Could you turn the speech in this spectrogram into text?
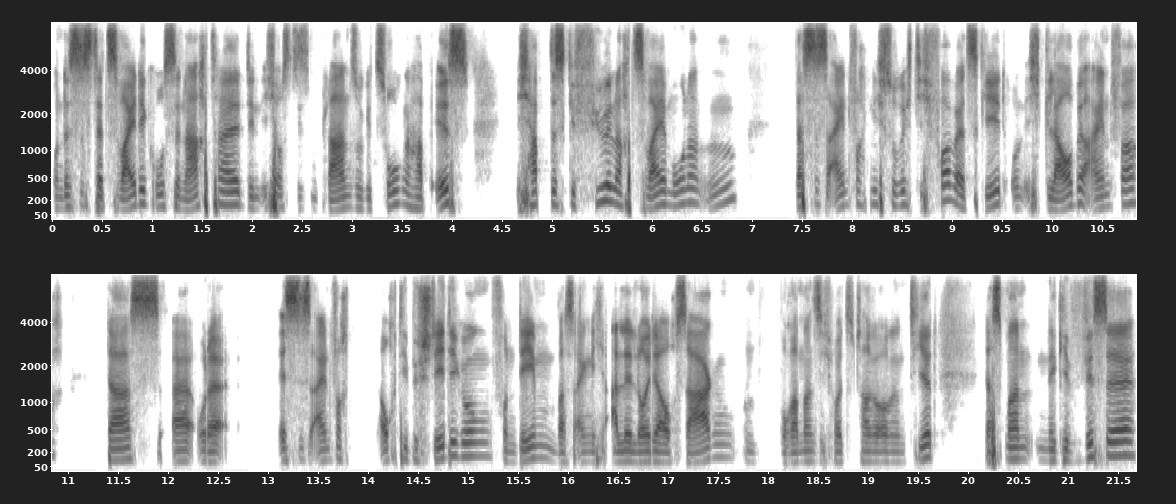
und das ist der zweite große Nachteil, den ich aus diesem Plan so gezogen habe, ist, ich habe das Gefühl nach zwei Monaten, dass es einfach nicht so richtig vorwärts geht. Und ich glaube einfach, dass, äh, oder es ist einfach auch die Bestätigung von dem, was eigentlich alle Leute auch sagen und woran man sich heutzutage orientiert, dass man eine gewisse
